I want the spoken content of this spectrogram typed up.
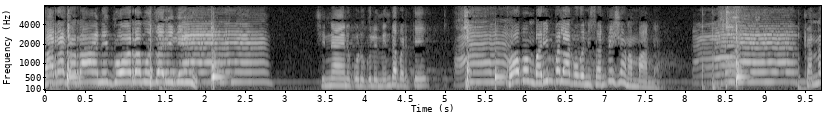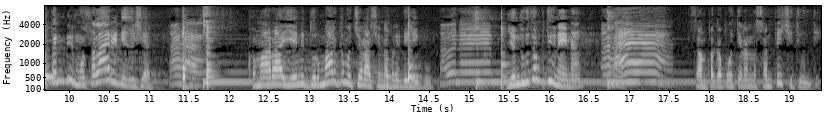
జరగరాని ఘోరము జరిగింది చిన్న ఆయన కొడుకులు మింద పడితే కోపం భరింపలేక ఒకరిని చంపేశానమ్మా అన్నాడు. కన్న తండ్రి ముసలారెడ్డి చూశాడు కుమారా ఏమి దుర్మార్గం వచ్చారా చిన్నపరెడ్డి నీకు? ఎందుకు చంపుతీవి నాయనా? చంపకపోతే నన్ను చంపేచితి ఉంది.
